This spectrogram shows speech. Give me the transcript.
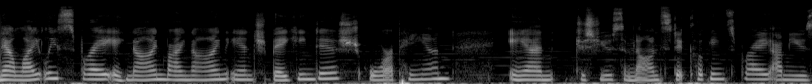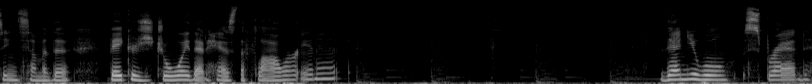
Now lightly spray a 9 by 9 inch baking dish or a pan and just use some non-stick cooking spray. I'm using some of the Baker's Joy that has the flour in it. Then you will spread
